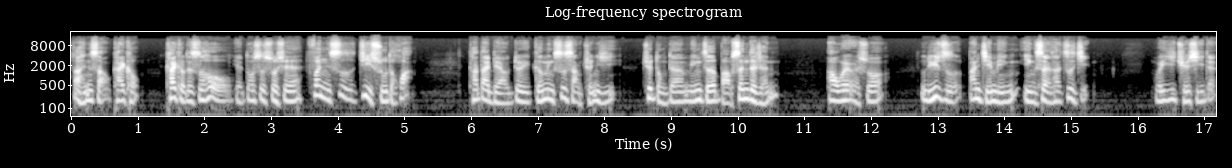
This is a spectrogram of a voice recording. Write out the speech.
它很少开口，开口的时候也都是说些愤世嫉俗的话。它代表对革命思想存疑却懂得明哲保身的人。奥威尔说：“女子班杰明影射他自己，唯一缺席的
